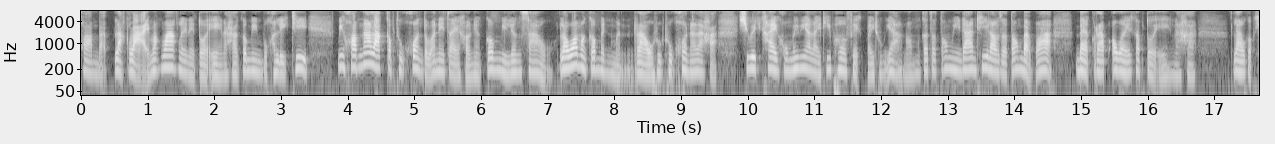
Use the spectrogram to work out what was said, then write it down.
ความแบบหลากหลายมาก ๆ เลยในตัวเองนะคะ ก็มีบุคลิกที่มีความน่ารักกับทุกคน แต่ว่าในใจเขาเนี่ยก็มีเรื่องเศร้า เราว่ามันก็เป็นเหมือนเราทุกๆ คนนั่นแหละค่ะ ชีวิตใครคงไม่มีอะไรที่ perfect ไปทุกอย่างเนาะ มันก็จะต้องมีด้านที่เราจะต้องแบบว่าแบกรับเอาไว้กับตัวเองนะคะ เรากับเค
